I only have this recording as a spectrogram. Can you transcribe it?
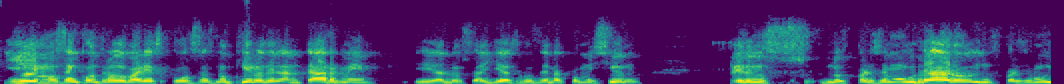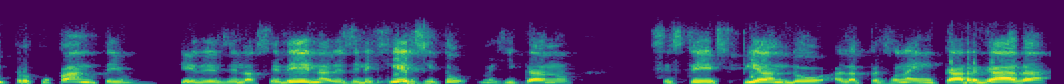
y hemos encontrado varias cosas. No quiero adelantarme eh, a los hallazgos de la comisión, pero nos, nos, parece muy raro y nos parece muy preocupante que desde la Sedena, desde el ejército mexicano, se esté espiando a la persona encargada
